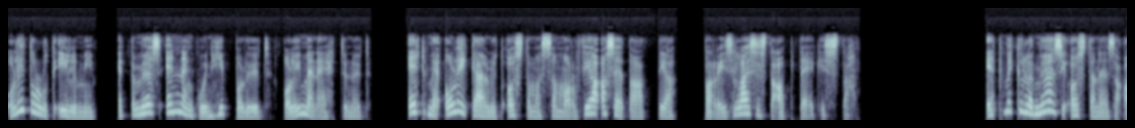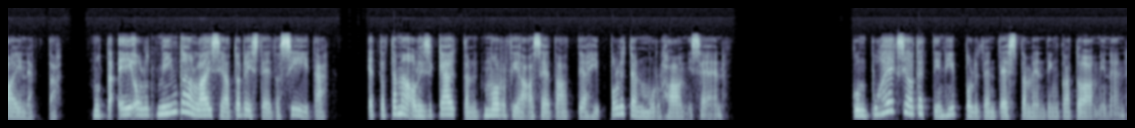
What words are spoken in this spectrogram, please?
Oli tullut ilmi, että myös ennen kuin Hippolyt oli menehtynyt, Edme oli käynyt ostamassa morfia-asetaattia parisilaisesta apteekista. Edme kyllä myönsi ostaneensa ainetta, mutta ei ollut minkäänlaisia todisteita siitä, että tämä olisi käyttänyt morfia-asetaattia Hippolyten murhaamiseen. Kun puheeksi otettiin Hippolyten testamentin katoaminen,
